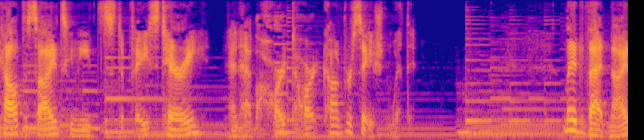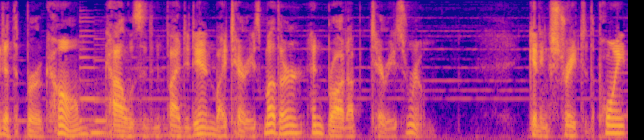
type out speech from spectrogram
Kyle decides he needs to face Terry and have a heart to heart conversation with him. Later that night at the Berg home, Kyle is invited in by Terry's mother and brought up to Terry's room. Getting straight to the point,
